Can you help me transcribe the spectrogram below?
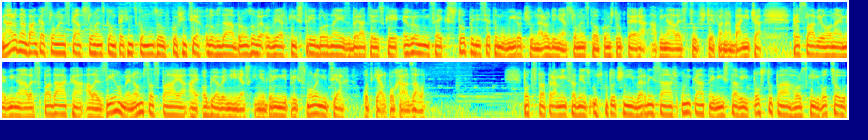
Národná banka Slovenska v Slovenskom technickom múzeu v Košiciach odovzdá bronzové odliadky striebornej zberateľskej Euromince k 150. výročiu narodenia slovenského konštruktéra a vynálezcu Štefana Baniča. Preslávil ho najmä vynález padáka, ale s jeho menom sa spája aj objavenie jaskyne Driny pri Smoleniciach, odkiaľ pochádzal. Pod Tatrami sa dnes uskutoční vernisáž unikátnej výstavy Postupá horských vodcov,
